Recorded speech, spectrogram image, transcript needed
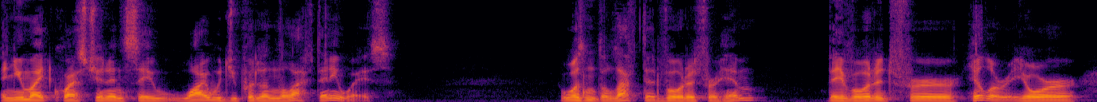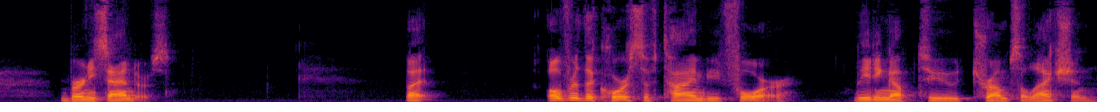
And you might question and say, why would you put it on the left, anyways? It wasn't the left that voted for him, they voted for Hillary or Bernie Sanders. But over the course of time before, leading up to Trump's election,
